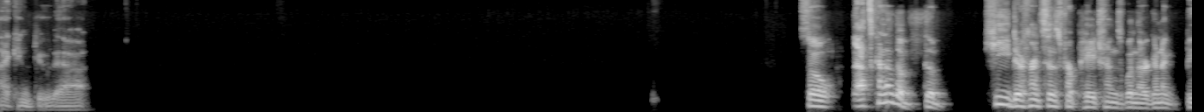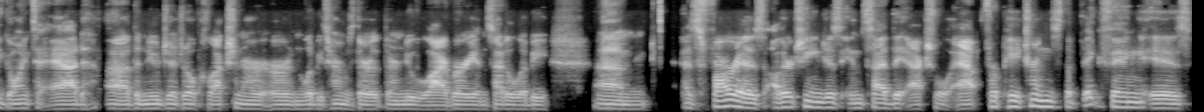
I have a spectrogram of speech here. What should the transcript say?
I can do that. So that's kind of the the key differences for patrons when they're going to be going to add uh, the new digital collection or, or in Libby terms, their their new library inside of Libby. Um, as far as other changes inside the actual app for patrons, the big thing is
